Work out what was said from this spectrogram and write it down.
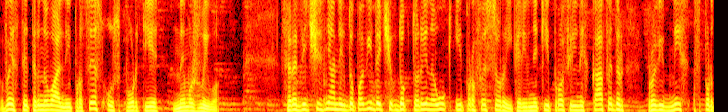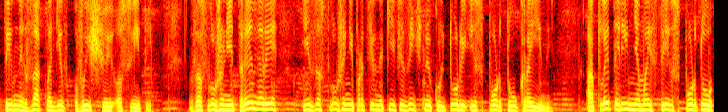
вести тренувальний процес у спорті неможливо. Серед вітчизняних доповідачів доктори наук і професори, керівники профільних кафедр провідних спортивних закладів вищої освіти, заслужені тренери і заслужені працівники фізичної культури і спорту України, атлети рівня майстрів спорту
